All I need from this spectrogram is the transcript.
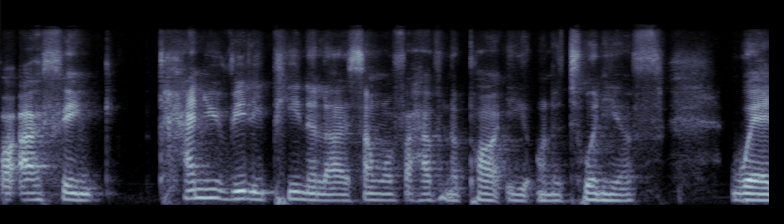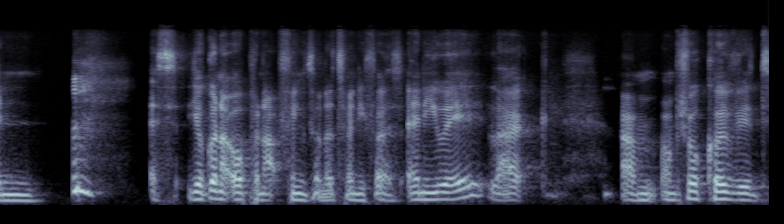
but I think, can you really penalize someone for having a party on the 20th when you're going to open up things on the 21st anyway? Like, I'm, I'm sure COVID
